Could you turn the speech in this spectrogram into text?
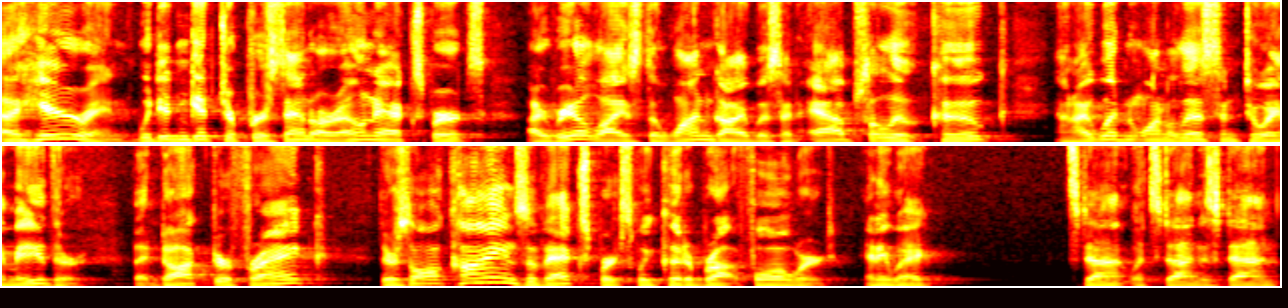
a hearing. We didn't get to present our own experts. I realized the one guy was an absolute kook, and I wouldn't want to listen to him either. But Dr. Frank, there's all kinds of experts we could have brought forward. Anyway, it's done. What's done is done.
